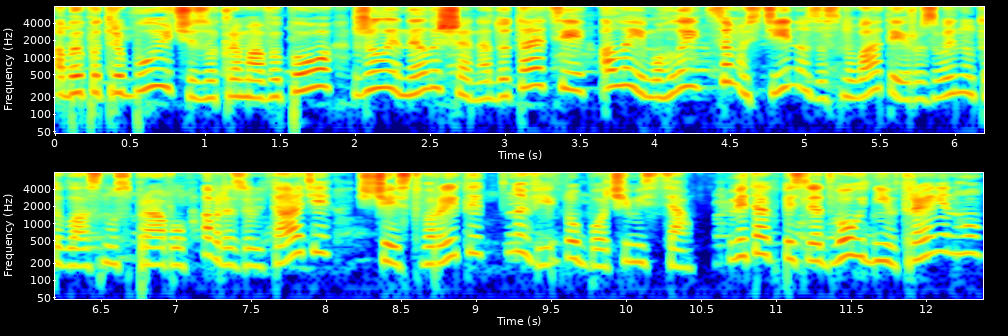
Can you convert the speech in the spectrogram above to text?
аби потребуючи, зокрема ВПО, жили не лише на дотації, але й могли самостійно заснувати і розвинути власну справу, а в результаті ще й створити нові робочі місця. Відтак, після двох днів тренінгу,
